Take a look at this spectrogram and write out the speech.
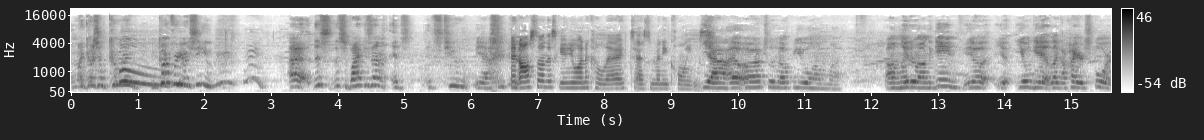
Oh my gosh, I'm coming! I'm coming for you. I see you. Uh, this this bike is on. It's it's too yeah. And also in this game, you want to collect as many coins. Yeah, I'll, I'll actually help you um uh, um later on in the game. You'll you- you'll get like a higher score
